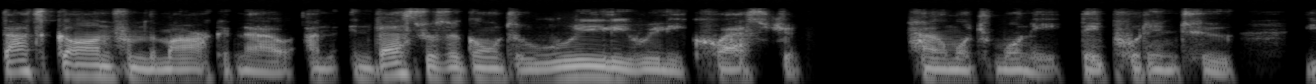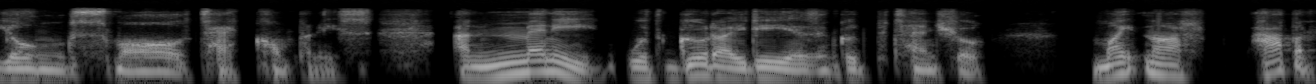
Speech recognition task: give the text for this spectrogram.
that's gone from the market now. And investors are going to really, really question how much money they put into young, small tech companies. And many with good ideas and good potential might not happen,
